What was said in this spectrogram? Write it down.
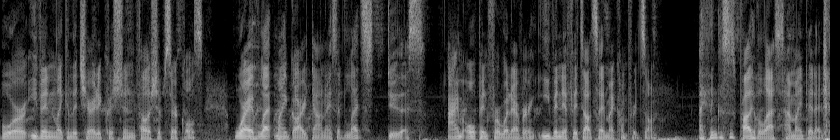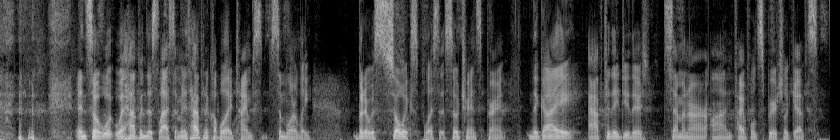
or even like in the charity Christian fellowship circles, where I've let my guard down. I said, let's do this. I'm open for whatever, even if it's outside my comfort zone. I think this is probably the last time I did it. and so what, what happened this last time, and it happened a couple other times similarly, but it was so explicit, so transparent. The guy, after they do their seminar on fivefold spiritual gifts,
